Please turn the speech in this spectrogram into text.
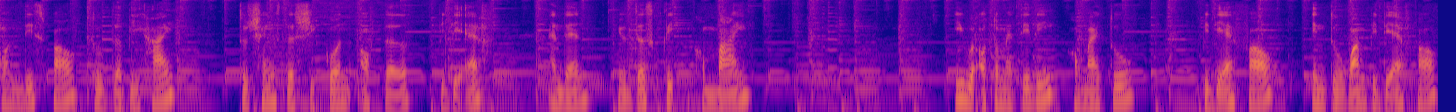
on this file to the behind to change the sequence of the PDF and then you just click combine. It will automatically combine two PDF files into one PDF file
